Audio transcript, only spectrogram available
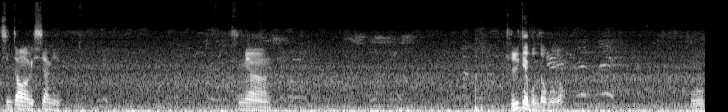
진정하게 시작이에요 주면 길게 본다고요? 오.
